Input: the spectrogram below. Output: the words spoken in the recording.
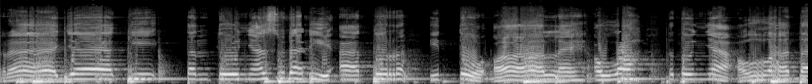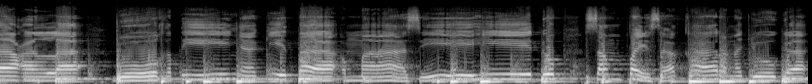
Rezeki tentunya sudah diatur. Itu oleh Allah. Tentunya Allah Ta'ala. Buktinya kita masih hidup. Sampai sekarang juga.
